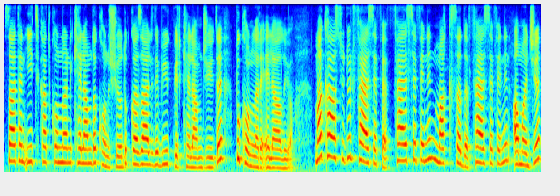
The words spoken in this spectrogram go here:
Zaten itikat konularını kelamda konuşuyorduk. Gazali de büyük bir kelamcıydı. Bu konuları ele alıyor. Makasüdül felsefe, felsefenin maksadı, felsefenin amacı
